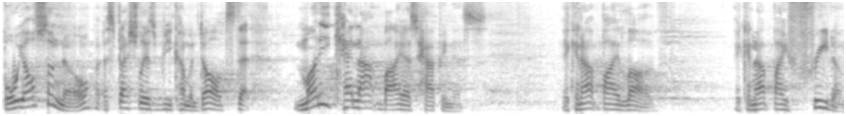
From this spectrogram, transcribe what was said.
But we also know, especially as we become adults, that money cannot buy us happiness. It cannot buy love. It cannot buy freedom.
